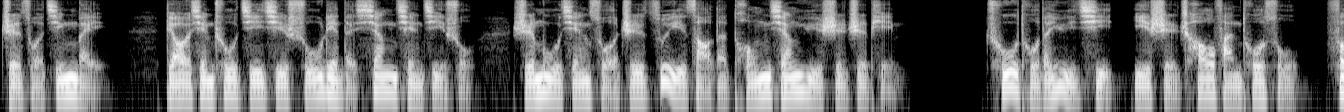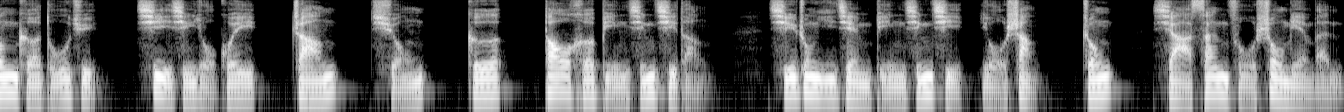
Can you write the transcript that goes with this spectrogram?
制作精美，表现出极其熟练的镶嵌技术，是目前所知最早的铜镶玉石制品。出土的玉器已是超凡脱俗，风格独具，器型有龟、章、琼、戈、刀和柄形器等。其中一件柄形器有上、中、下三组兽面纹，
